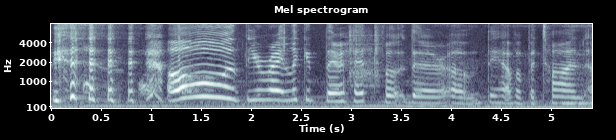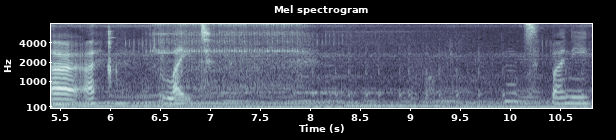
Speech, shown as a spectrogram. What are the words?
oh, you're right. Look at their headphone. Their um, they have a baton, uh, a light. That's funny.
